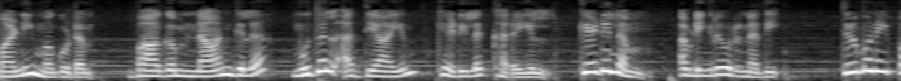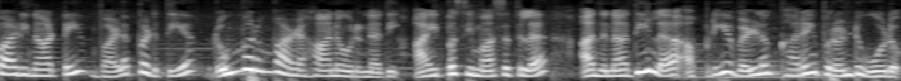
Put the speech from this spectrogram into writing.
மணிமகுடம். பாகம் நான்குல முதல் அத்தியாயம் கெடில கரையில் கெடிலம் அப்படிங்கிற ஒரு நதி. திருமுனைப்பாடி நாட்டை வளப்படுத்திய ரொம்ப ரொம்ப அழகான ஒரு நதி. ஐப்பசி மாசத்துல அந்த நதியில அப்படியே வெள்ளம் கரை புரண்டு ஓடும்.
